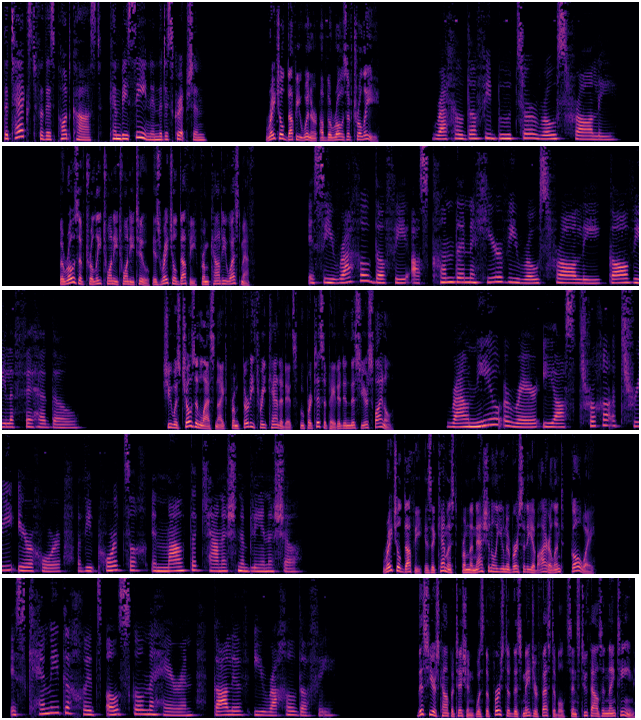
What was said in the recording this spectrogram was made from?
The text for this podcast can be seen in the description. Rachel Duffy winner of the Rose of Tralee. Rachel Duffy Booter Rós Thrá Lí. The Rose of Tralee 2022 is Rachel Duffy from County Westmeath. Is i Rachel Duffy as cunde na Hirvi Rós Thrá Lí gávile fiche dó. She was chosen last night from 33 candidates who participated in this year's final. Rauníl a réir í as trucha a trí iarthóir a bhí póirteach i Malta ceannis na bliana seo. Rachel Duffy is a chemist from the National University of Ireland, Galway. Is cemí de chud ollscoil na gaibh i Rachel Duffy. This year's competition was the first of this major festival since 2019.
